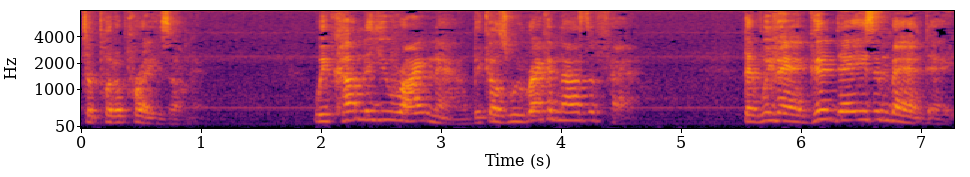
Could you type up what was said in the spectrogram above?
to put a praise on it. We come to you right now because we recognize the fact that we've had good days and bad days,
